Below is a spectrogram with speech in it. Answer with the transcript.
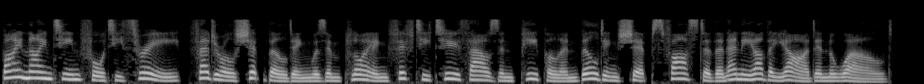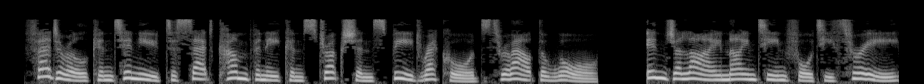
By 1943, Federal Shipbuilding was employing 52,000 people and building ships faster than any other yard in the world. Federal continued to set company construction speed records throughout the war. In July 1943,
